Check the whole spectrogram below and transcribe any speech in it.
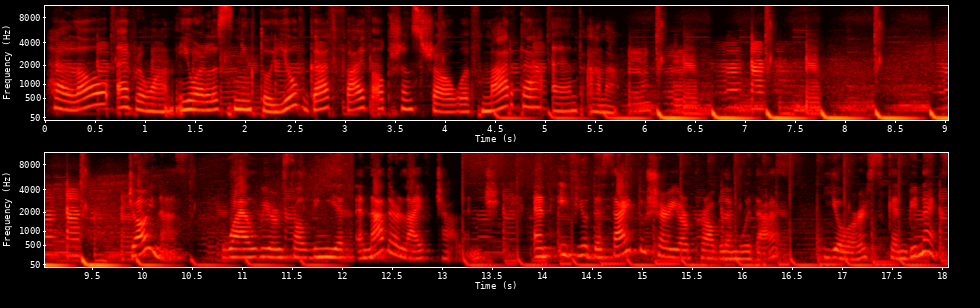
Hello, everyone. You are listening to You've Got Five Options show with Marta and Anna. Join us while we are solving yet another life challenge. And if you decide to share your problem with us, yours can be next.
